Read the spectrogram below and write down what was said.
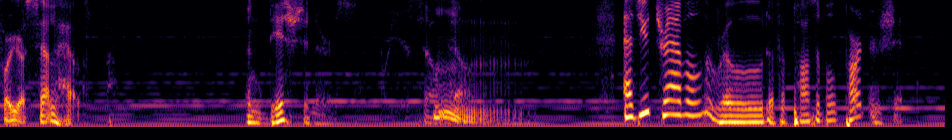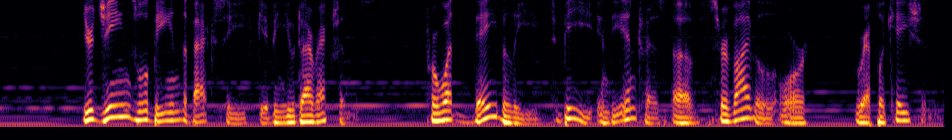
for your cell health. Conditioners for your help. Hmm. As you travel the road of a possible partnership, your genes will be in the back seat giving you directions for what they believe to be in the interest of survival or replication.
